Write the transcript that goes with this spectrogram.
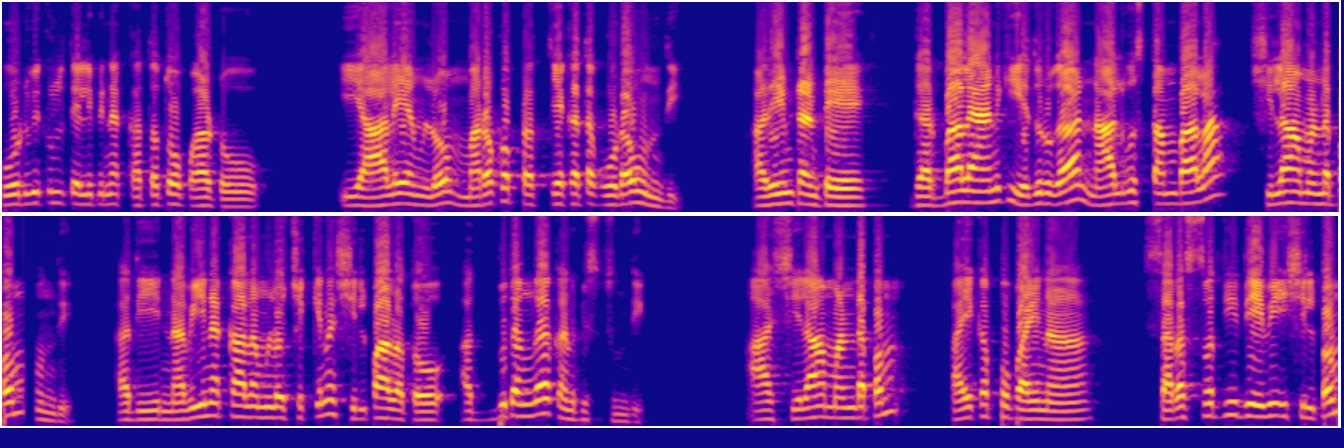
పూర్వీకులు తెలిపిన కథతో పాటు ఈ ఆలయంలో మరొక ప్రత్యేకత కూడా ఉంది. అదేంటంటే గర్భాలయానికి ఎదురుగా నాలుగు స్తంభాల శిలామండపం ఉంది. అది నవీన కాలంలో చెక్కిన శిల్పాలతో అద్భుతంగా కనిపిస్తుంది. ఆ శిలామండపం పైకప్పు పైన సరస్వతీదేవి శిల్పం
